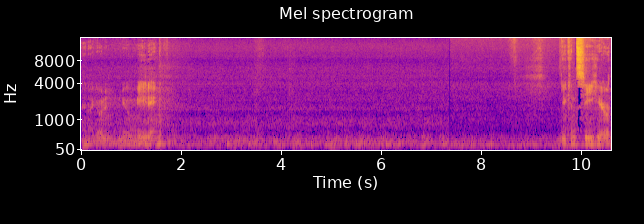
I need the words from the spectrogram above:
and I go to New Meeting, you can see here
